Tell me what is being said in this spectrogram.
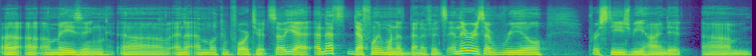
uh, amazing, and I'm looking forward to it. So yeah, and that's definitely one of the benefits. And there is a real prestige behind it. Um,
